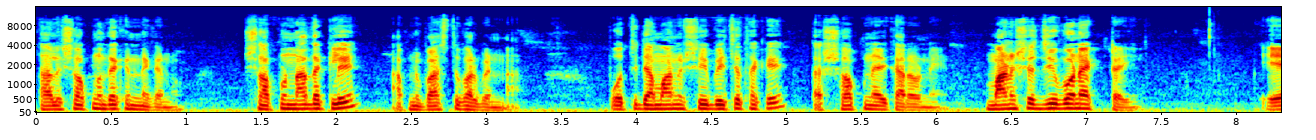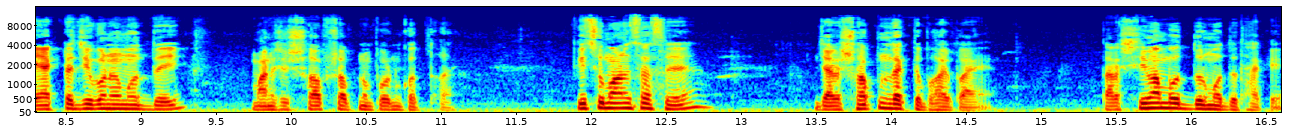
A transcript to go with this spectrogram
তাহলে স্বপ্ন দেখেন না কেন? স্বপ্ন না দেখলে আপনি বাঁচতে পারবেন না। প্রতিটা মানুষই বেঁচে থাকে তার স্বপ্নের কারণে। মানুষের জীবন একটাই। এই একটা জীবনের মধ্যেই মানুষের সব স্বপ্ন পূরণ করতে হয়। কিছু মানুষ আছে যারা স্বপ্ন দেখতে ভয় পায়। তারা সীমাবদ্ধর মধ্যে থাকে।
